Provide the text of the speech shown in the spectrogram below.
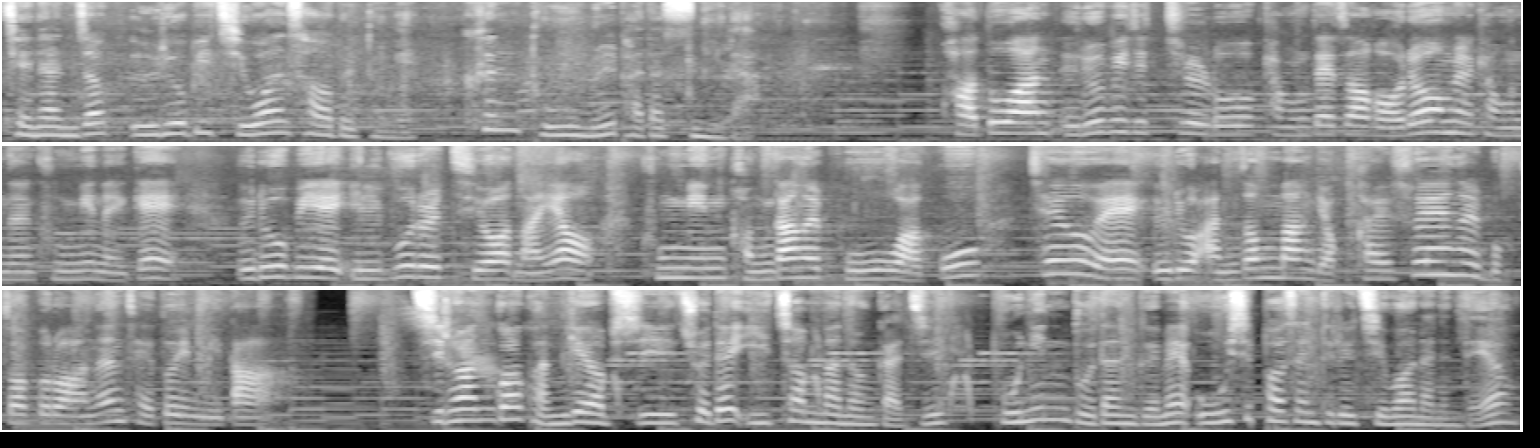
재난적 의료비 지원 사업을 통해 큰 도움을 받았습니다. 과도한 의료비 지출로 경제적 어려움을 겪는 국민에게 의료비의 일부를 지원하여 국민 건강을 보호하고 최후의 의료 안전망 역할 수행을 목적으로 하는 제도입니다. 질환과 관계없이 최대 2천만 원까지 본인 부담금의 50%를 지원하는데요.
